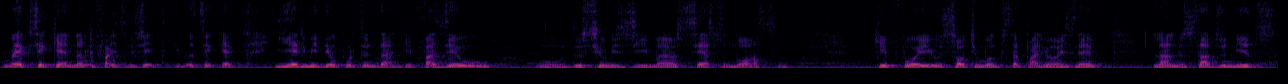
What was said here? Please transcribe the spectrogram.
Como é que você quer? Não, faz do jeito que você quer. E ele me deu a oportunidade de fazer o, um dos filmes de maior sucesso nosso, que foi o Saltimbancos Trapalhões, né? Lá nos Estados Unidos,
